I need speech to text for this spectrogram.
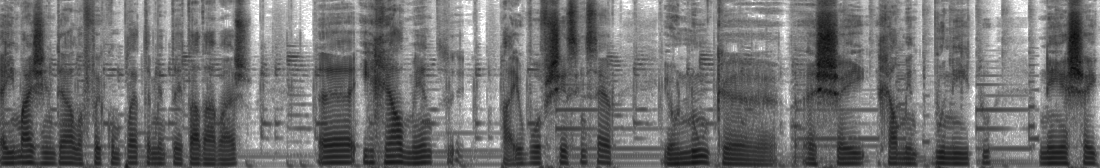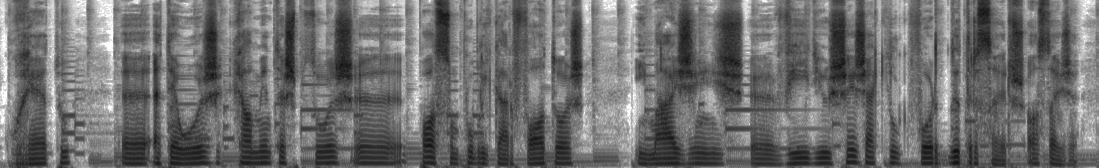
a imagem dela foi completamente deitada abaixo. Uh, e realmente, pá, eu vou ser sincero, eu nunca achei realmente bonito, nem achei correto uh, até hoje que realmente as pessoas uh, possam publicar fotos, imagens, vídeos, seja aquilo que for, de terceiros, ou seja, eh,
